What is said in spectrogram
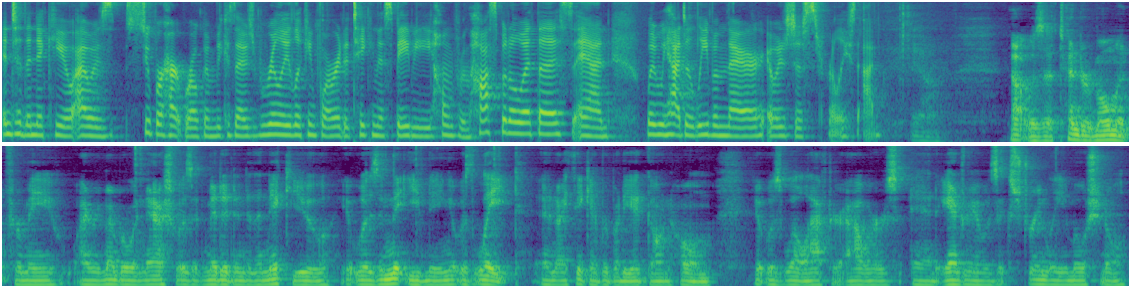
into the NICU, I was super heartbroken because I was really looking forward to taking this baby home from the hospital with us. And when we had to leave him there, it was just really sad. Yeah. That was a tender moment for me. I remember when Nash was admitted into the NICU, it was in the evening, it was late, and I think everybody had gone home it was well after hours, and Andrea was extremely emotional.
